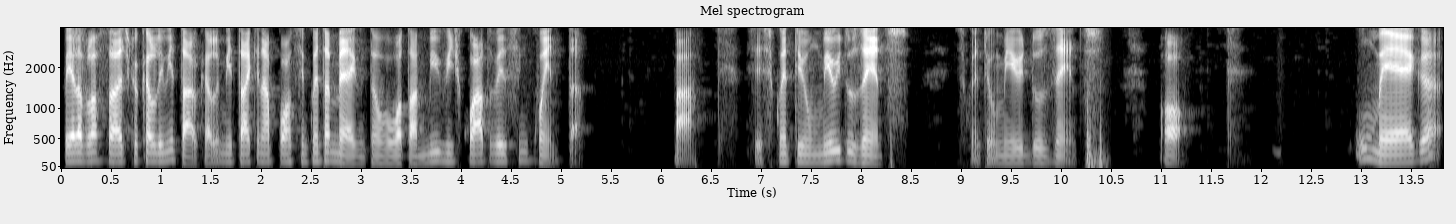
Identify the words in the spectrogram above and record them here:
pela velocidade que eu quero limitar. Eu quero limitar aqui na porta 50 mega, então eu vou botar 1024 vezes 50. Pá, vai ser 51.200. 51.200. Ó, 1 mega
